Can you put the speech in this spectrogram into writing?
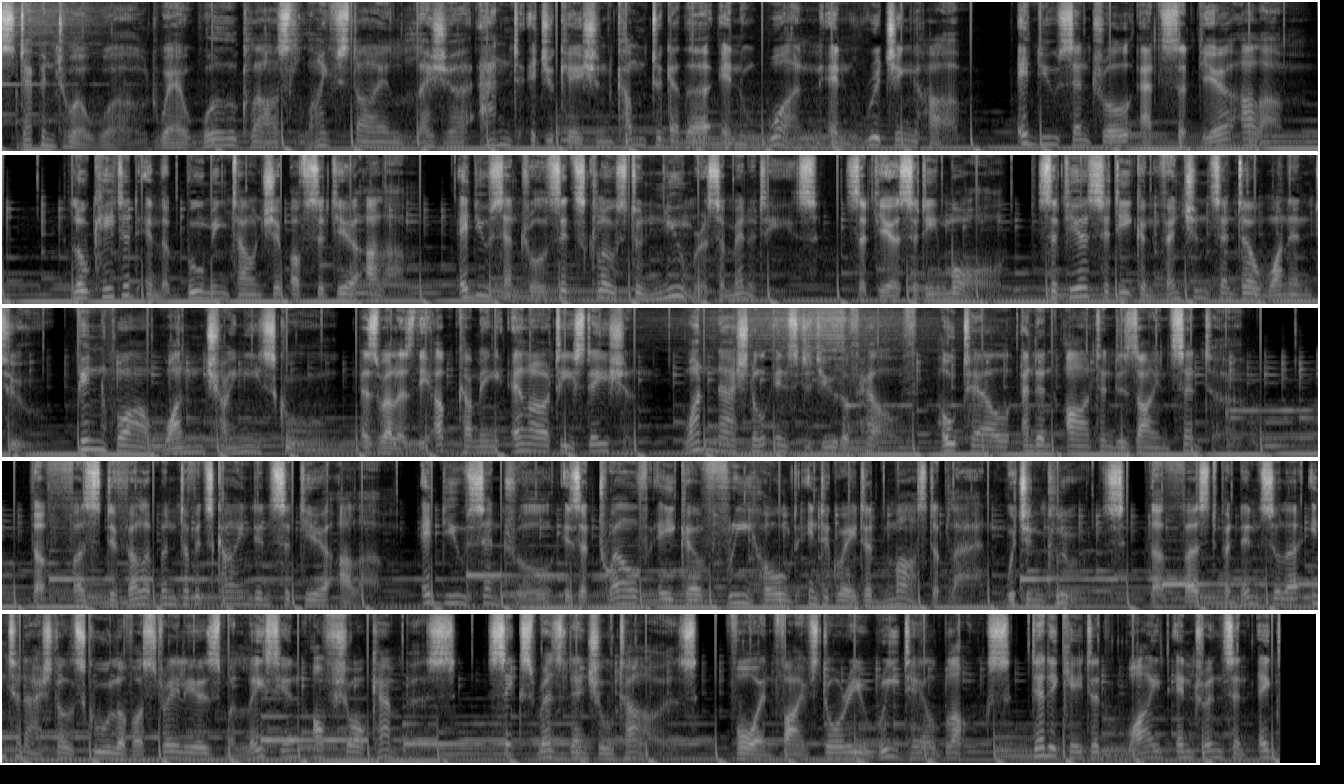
Step into a world where world-class lifestyle, leisure and education come together in one enriching hub. Edu Central at Setia Alam. Located in the booming township of Setia Alam, Edu Central sits close to numerous amenities. Setia City Mall, Setia City Convention Center 1 and 2, Pin Hwa 1 Chinese School, as well as the upcoming LRT station, one National Institute of Health, hotel and an art and design center. The first development of its kind in Setia Alam, Edu Central is a 12-acre freehold integrated master plan which includes the first Peninsula International School of Australia's Malaysian offshore campus, six residential towers, four and five-story retail blocks, dedicated wide entrance and exit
